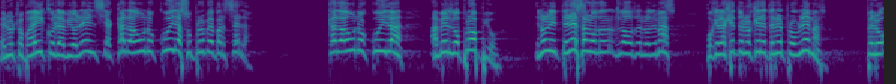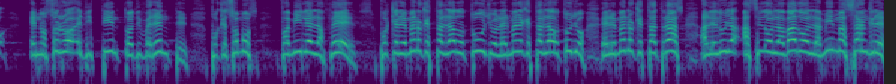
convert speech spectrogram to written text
en nuestro país con la violencia. Cada uno cuida su propia parcela. Cada uno cuida, amén, lo propio. Y no le interesa lo de los demás, porque la gente no quiere tener problemas. Pero en nosotros es distinto, es diferente, porque somos familia en la fe, porque el hermano que está al lado tuyo, la hermana que está al lado tuyo, el hermano que está atrás, aleluya, ha sido lavado en la misma sangre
